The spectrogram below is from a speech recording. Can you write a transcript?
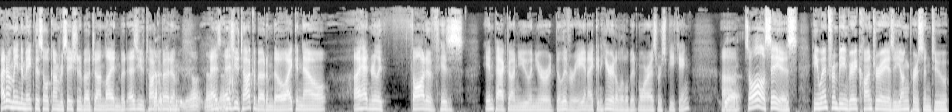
I don't mean to make this whole conversation about John Lydon, but as you talk No, about him. No, as no. as you talk about him, though, I can now. I hadn't really thought of his impact on you and your delivery, and I can hear it a little bit more as we're speaking. Um, so all I'll say is he went from being very contrary as a young person to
